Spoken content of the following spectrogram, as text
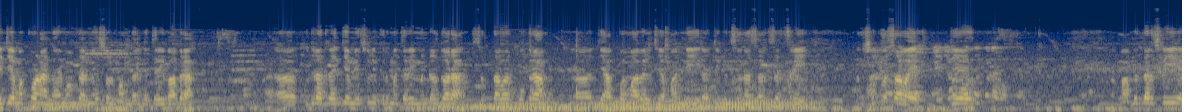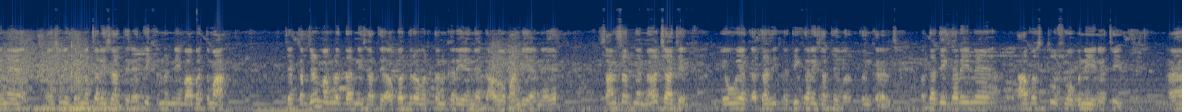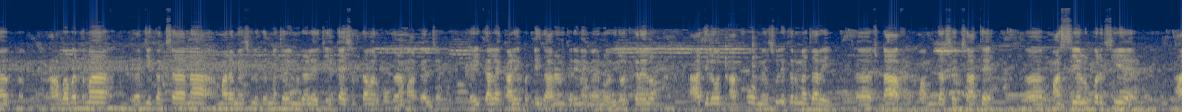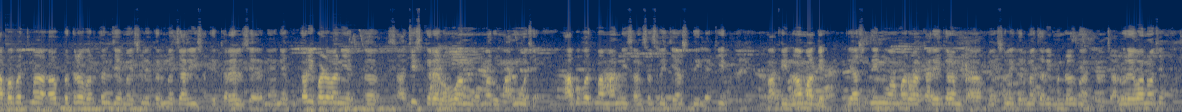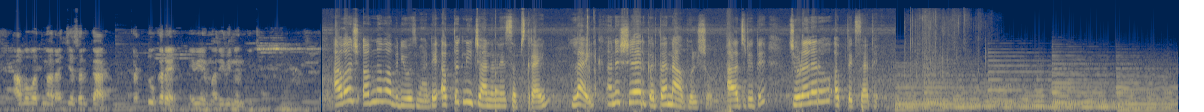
એજે મકવાણા, નાયબ અમદાર મહેસૂલ, મામદાર કચેરી બાબરા ગુજરાત રાજ્ય મહેસૂલી કર્મચારી મંડળ દ્વારા સત્તાવાર પ્રોગ્રામ જે આપવામાં આવેલ છે, માનની રાજ્ય કક્ષાના સાંસદ શ્રી મનસુખ વસાવાએ, જે મામલતદારશ્રી અને મહેસૂલી કર્મચારી સાથે રેતી ખનનની બાબતમાં જે કરજણ મામલતદારની સાથે અભદ્ર વર્તન કરી અને ગાળો માંડી અને એક સાંસદને ન ચાજે એવું એક અધિકારી સાથે વર્તન કરેલ છે. પદાધિકારીને આ વસ્તુ શોભનીય નથી. આ બાબતમાં રાજ્ય કક્ષાના અમારા મહેસૂલી કર્મચારી મંડળે જે કાંઈ સત્તાવાર પ્રોગ્રામ આપેલ છે, ગઈકાલે કાળી પટ્ટી ધારણ કરીને મેં એનો વિરોધ કરેલો. આજ રોજ આખો મહેસૂલી કર્મચારી સ્ટાફ મામલદાર સાહેબ સાથે માસિયલ ઉપર છીએ આ બાબતમાં અભદ્ર વર્તન જે મહેસૂલી કર્મચારી સાથે કરેલ છે અને એને ઉતારી પાડવાની એક સાજિશ કરેલ હોવાનું અમારું માનવું છે. આ બાબતમાં માનની સાંસદશ્રી જ્યાં સુધી લેખિત માફી ન માગે, ત્યાં સુધીનું અમારો આ કાર્યક્રમ મહેસૂલી કર્મચારી મંડળમાં ચાલુ રહેવાનો છે. આ બાબતમાં રાજ્ય સરકાર ઘટતું કરે એવી અમારી વિનંતી છે. આવા જ અવનવા વિડીયોઝ માટે અબ તકની ચેનલને સબસ્ક્રાઇબ લાઇક અને શેર કરતા ના ભૂલશો. આ જ રીતે જોડાયેલા રહો અબ સાથે.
